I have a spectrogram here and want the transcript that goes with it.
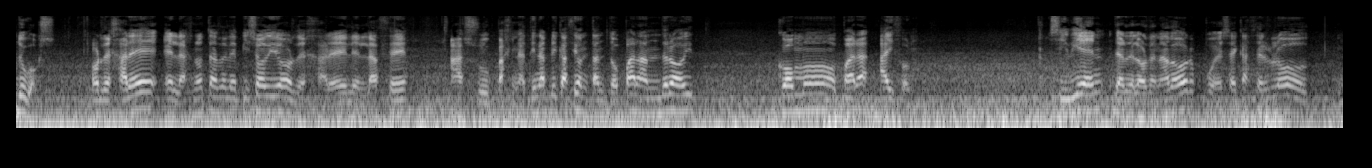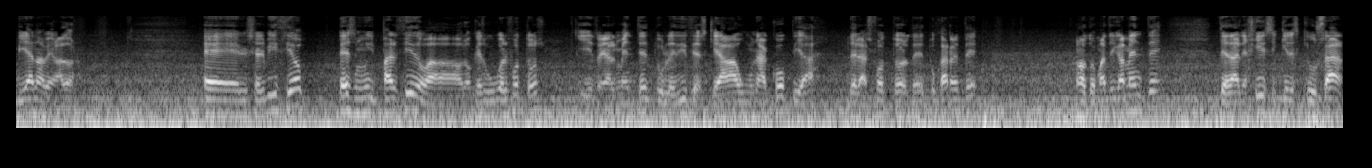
Dubox. Os dejaré en las notas del episodio, os dejaré el enlace a su página. Tiene aplicación tanto para Android como para iPhone. Si bien desde el ordenador, pues hay que hacerlo vía navegador. El servicio es muy parecido a lo que es Google Fotos y realmente tú le dices que haga una copia de las fotos de tu carrete, automáticamente te da a elegir si quieres que usar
